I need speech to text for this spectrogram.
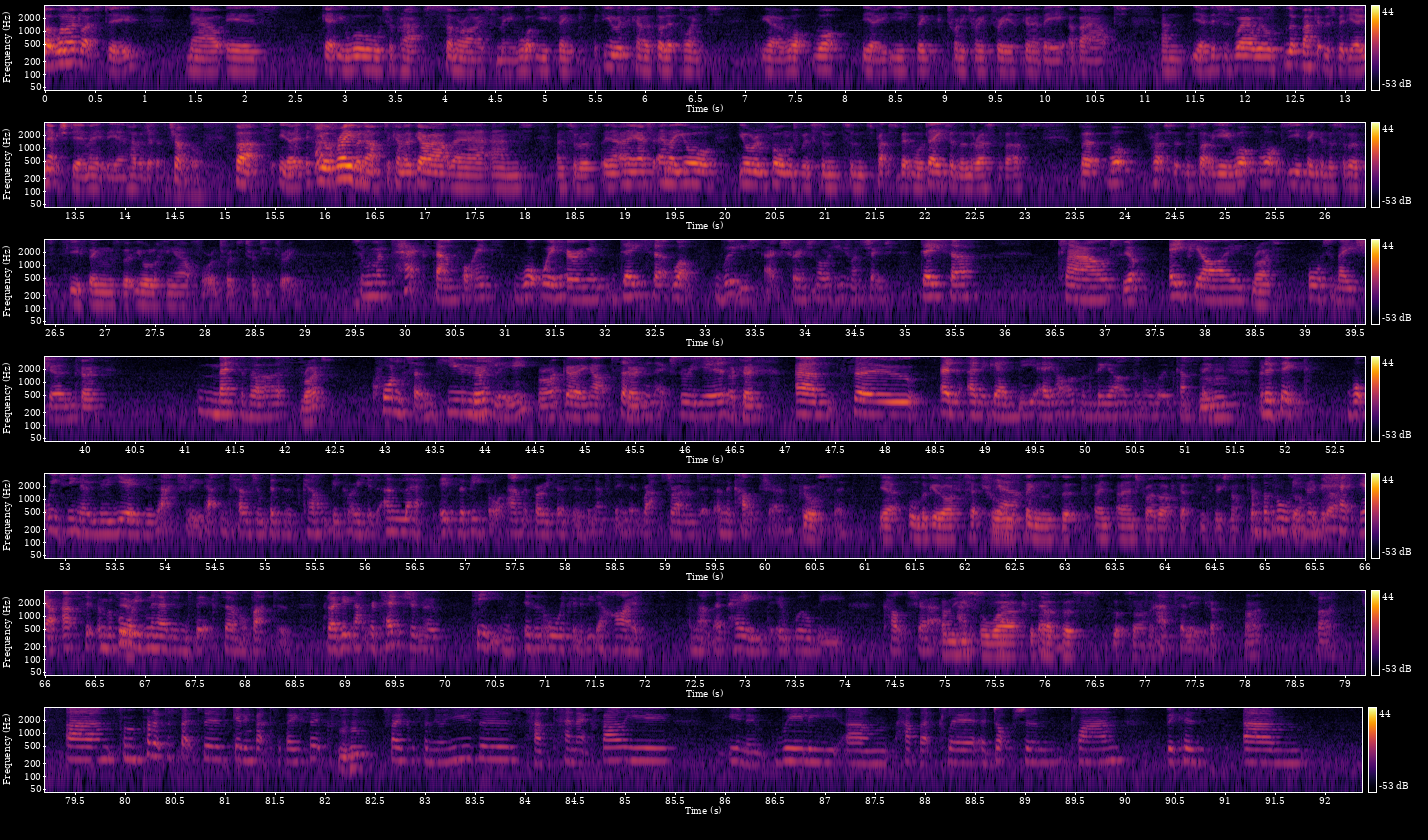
But what I'd like to do now is get you all to perhaps summarise for me what you think, if you were to kind of bullet point, you know, what, what you, know, you think 2023 is going to be about. And you know, this is where we'll look back at this video next year maybe and have a bit of a chuckle. But you know, if you're oh. brave enough to kind of go out there and, and sort of, you know, and yes, Emma, you're, you're informed with some, some perhaps a bit more data than the rest of us. But what, perhaps we'll start with you. What, what do you think are the sort of few things that you're looking out for in 2023? So from a tech standpoint, what we're hearing is data. Well, really, actually, change, not a huge amount of change. Data, cloud, Yep. APIs, Right. automation, Okay. metaverse, Right. quantum, hugely All right. going up. Certainly Okay. in the next three years. Okay. Um, so, and and again, the ARs and VRs and all those kinds of things. Mhm. But I think what we've seen over the years is actually that intelligent business cannot be created unless it's the people and the processes and everything that wraps around it and the culture. And Of course. So, Yeah, all the good architectural Yeah. things that enterprise architects and solution and architects before and so even head, yeah, absolutely, and before Yeah. we even head into the external factors. But I think that retention of teams isn't always going to be the highest amount they're paid. It will be culture And the useful work, the purpose, that sort of thing. Absolutely. Okay. All right. Sally. Um, from a product perspective, getting back to the basics, Mm-hmm. focus on your users, have 10x value, you know, really um, have that clear adoption plan because, um,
